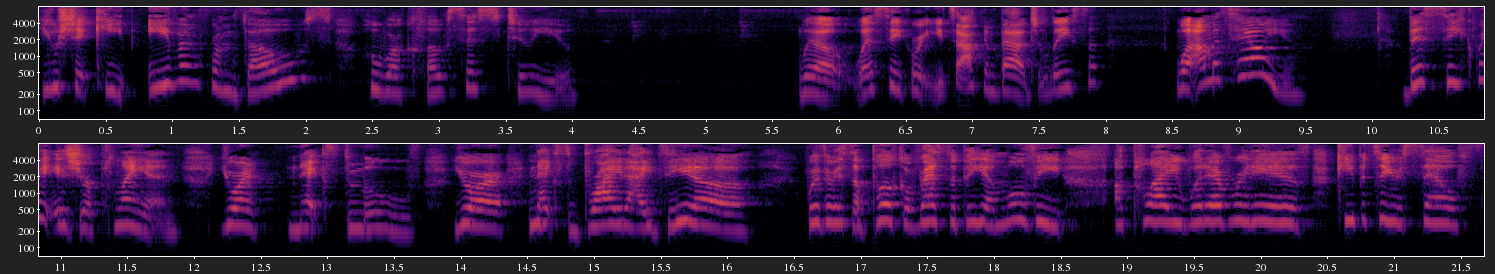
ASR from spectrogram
you should keep even from those who are closest to you. Well, what secret you talking about, Jaleesa? Well, I'm going to tell you. This secret is your plan, your next move, your next bright idea. Whether it's a book, a recipe, a movie, a play, whatever it is, keep it to yourself.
